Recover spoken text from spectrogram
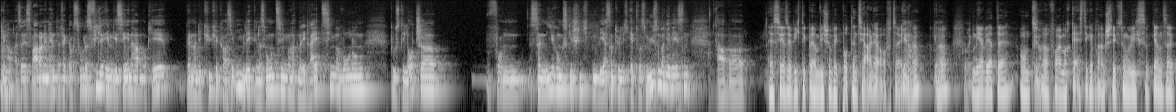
genau. Mhm. Also es war dann im Endeffekt auch so, dass viele eben gesehen haben, okay, wenn man die Küche quasi umlegt in das Wohnzimmer, hat man die Dreizimmerwohnung plus die Lodger. Von Sanierungsgeschichten wäre es natürlich etwas mühsamer gewesen, aber es ist sehr, sehr wichtig bei einem Vision Weg Potenziale aufzeigen. Genau. Ne? Genau, ja, korrekt. Mehrwerte und genau. äh, vor allem auch geistige Brandstiftung, wie ich so gern sage,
